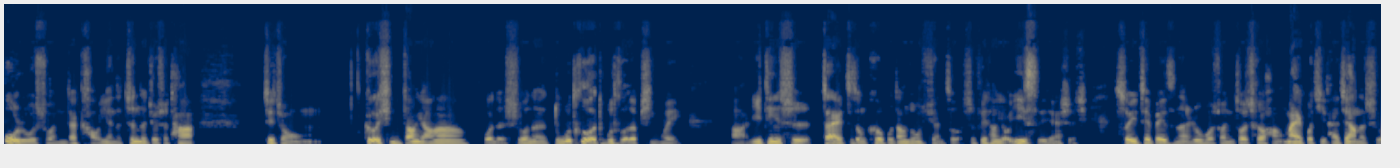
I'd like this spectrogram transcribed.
不如说你在考验的真的就是他这种个性张扬啊，或者说呢独特独特的品味。啊，一定是在这种客户当中选择是非常有意思的一件事情。所以这辈子呢，如果说你做车行卖过几台这样的车，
